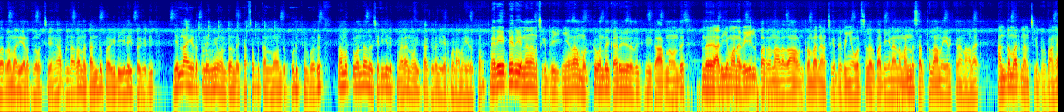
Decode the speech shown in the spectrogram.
படுற மாதிரி இடத்துல வச்சுக்கோங்க. அப்படின்னா தான் அந்த தண்டு பகுதி இலை பகுதி எல்லா இடத்துலையுமே வந்து அந்த கசப்பு தன்மை வந்து பிடிக்கும்போது நமக்கு வந்து அந்த செடிகளுக்கு மேலே நோய் தாக்குதல் ஏற்படாமல் இருக்கும். நிறைய பேர் என்ன நினச்சிக்கிட்டு இருக்கீங்கன்னா மொட்டு வந்து கருகிறதுக்கு காரணம் வந்து இந்த அதிகமான வெயில் படுறனால தான் அப்படின்ற மாதிரி நினச்சிக்கிட்டு இருப்பீங்க. ஒரு சிலர் பார்த்தீங்கன்னா இந்த மண் சத்து இல்லாமல் இருக்கிறனால அந்த மாதிரி நினச்சிக்கிட்டு இருப்பாங்க.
